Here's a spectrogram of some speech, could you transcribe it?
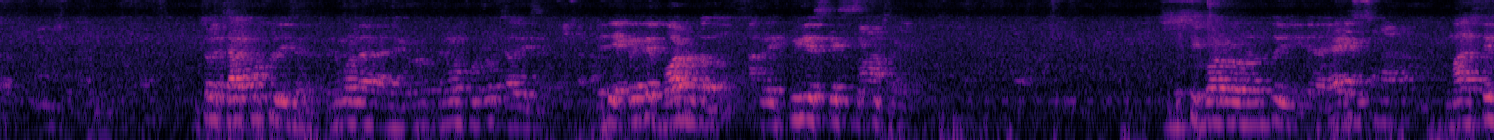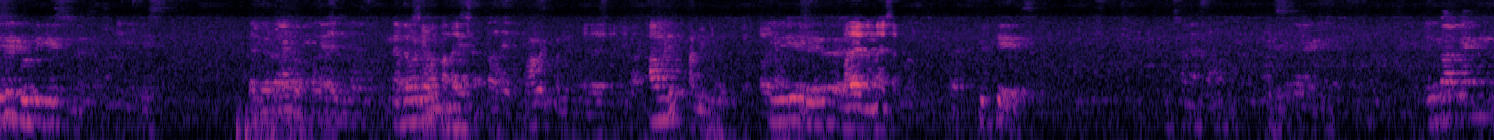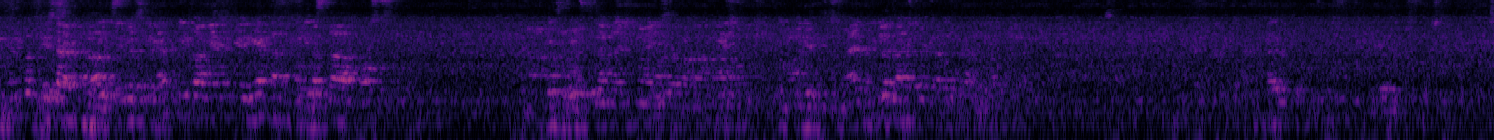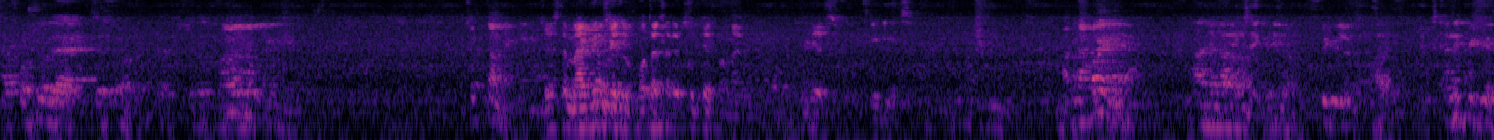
ఇప్పుడు చాలా కోర్సులు చేశారు పెనుగొండ పెనుగొండ కోర్టులు చాలా చేశారు అయితే ఎక్కడైతే బార్డర్ ఉంటుందో అక్కడ అది కేసెస్ కేసు డిస్ట్రిక్ట్ బోర్డర్ వరకు ఐడీస్ ఉన్నాయా మా స్టేషన్ ట్వంటీ కేసు ఉన్నాయి పెద్దవాడు కామెడీ పదహైదు ఉన్నాయి సార్ ఫిఫ్టీ రీబార్గెనింగ్ చేశారు చెప్తాను. చేస్తే మ్యాక్సిమం కేసులు పోతాయి సార్ ఎక్కువ కేసులు ఉన్నాయి. కేసు అది నెంబర్ అయింది అన్ని PT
